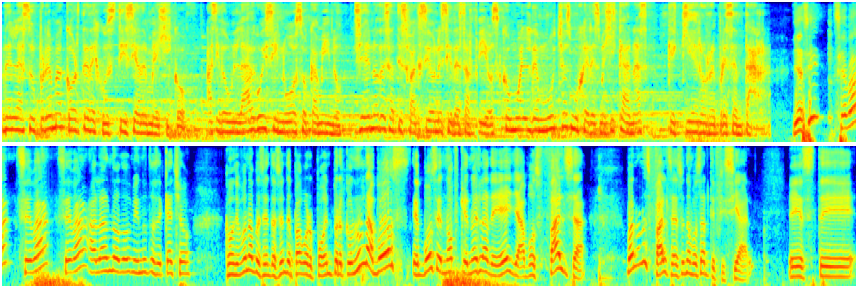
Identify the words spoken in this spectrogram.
de la Suprema Corte de Justicia de México. Ha sido un largo y sinuoso camino, lleno de satisfacciones y desafíos, como el de muchas mujeres mexicanas que quiero representar. Y así se va, se va, se va, hablando dos minutos de cacho, como si fuera una presentación de PowerPoint, pero con una voz, eh, voz en off que no es la de ella, voz falsa. Bueno, no es falsa, es una voz artificial. Este,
